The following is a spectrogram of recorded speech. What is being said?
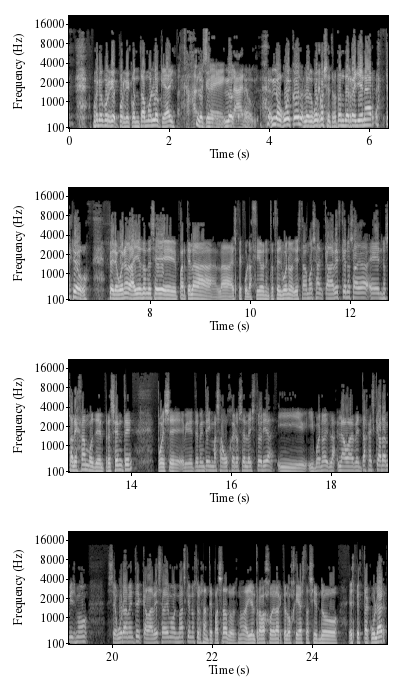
bueno, porque, porque contamos lo que hay. claro. Los huecos, los huecos se tratan de rellenar, pero, pero bueno, ahí es donde se parte la, especulación. Entonces, bueno, estamos cada vez que nos, eh, nos alejamos del presente, pues eh, evidentemente hay más agujeros en la historia y, y bueno, la, la ventaja es que ahora mismo seguramente cada vez sabemos más que nuestros antepasados. ¿no? Ahí el trabajo de la arqueología está siendo espectacular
